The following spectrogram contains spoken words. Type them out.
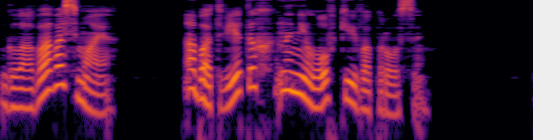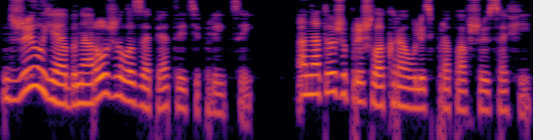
Глава восьмая. Об ответах на неловкие вопросы. Джилл я обнаружила за пятой теплицей. Она тоже пришла караулить пропавшую Софи.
